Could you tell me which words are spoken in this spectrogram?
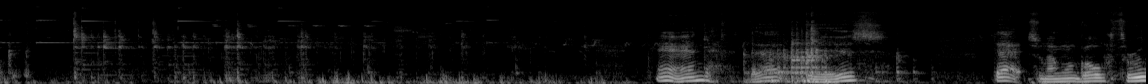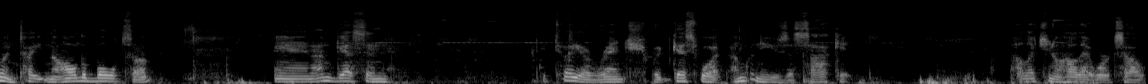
Okay. And through and tighten all the bolts up. And I'm guessing, they tell you a wrench, but guess what? I'm going to use a socket. I'll let you know how that works out.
